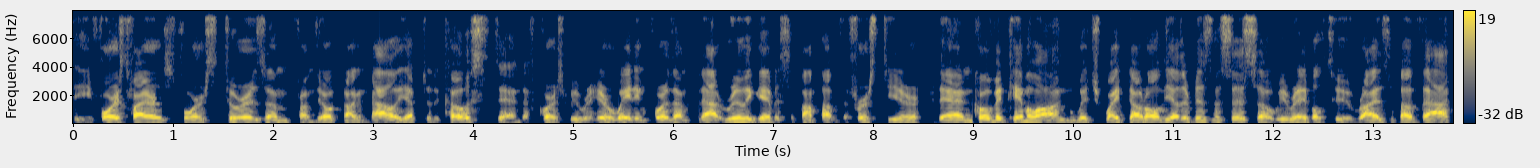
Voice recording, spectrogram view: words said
The forest fires forced tourism from the Okanagan Valley up to the coast. And of course, we were here waiting for them. That really gave us a bump up the first year. Then COVID came along, which wiped out all the other businesses. So we were able to rise above that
